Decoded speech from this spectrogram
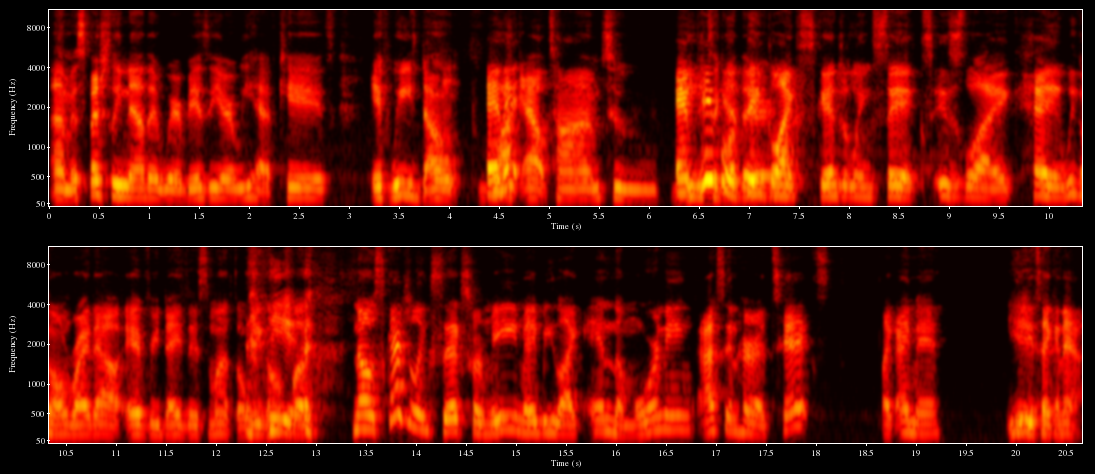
um especially now that we're busier we have kids. If we don't block it, out time to and people together. think like scheduling sex is like hey we gonna write out every day this month or we gonna yeah. fuck no scheduling sex for me maybe like in the morning i send her a text like hey man you yeah. need to take a nap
